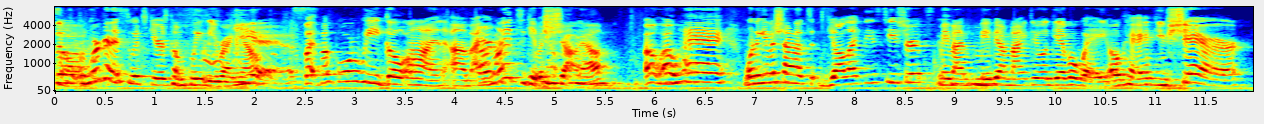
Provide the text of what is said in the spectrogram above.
So we're gonna switch gears completely right now. Yes. But before we go on, um, I wanted to give a shout out. Oh, oh, hey! Want to give a shout out to y'all like these T-shirts? Maybe I, maybe I might do a giveaway. Okay, if you share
